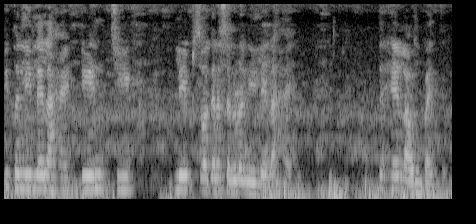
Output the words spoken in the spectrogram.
इथं लिहिलेलं आहे टेन चीक लिप्स वगैरे सगळं लिहिलेलं आहे. तर हे लावून पाहिजे.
